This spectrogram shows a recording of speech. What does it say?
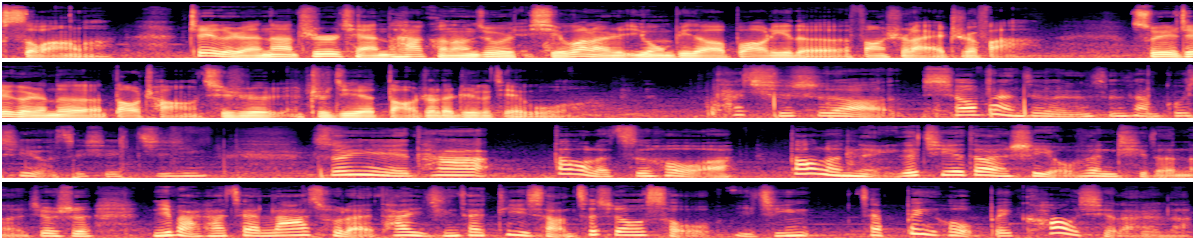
死亡了。这个人呢，之前他可能就是习惯了用比较暴力的方式来执法。所以这个人的到场，其实直接导致了这个结果。他其实啊，肖办这个人身上估计有这些基因，所以他到了之后啊，到了哪个阶段是有问题的呢？就是你把他再拉出来，他已经在地上，这时候手已经在背后被铐起来了。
